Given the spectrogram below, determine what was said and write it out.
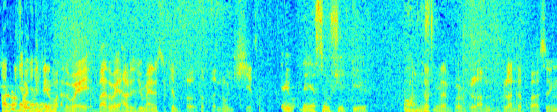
How the fuck did you, by the way, by the way, how did you manage to kill both of them? Holy shit! They they are so shit, dude. Both of them were blun- blunderbussing.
